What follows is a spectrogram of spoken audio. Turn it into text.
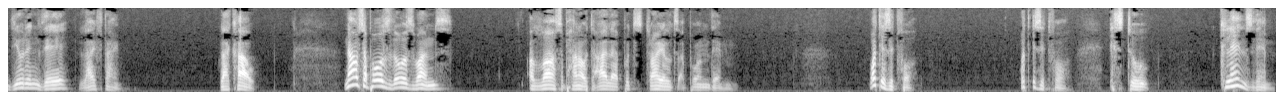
during their lifetime. Like how? Now suppose those ones, Allah subhanahu wa ta'ala puts trials upon them. What is it for? What is it for? Is to cleanse them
